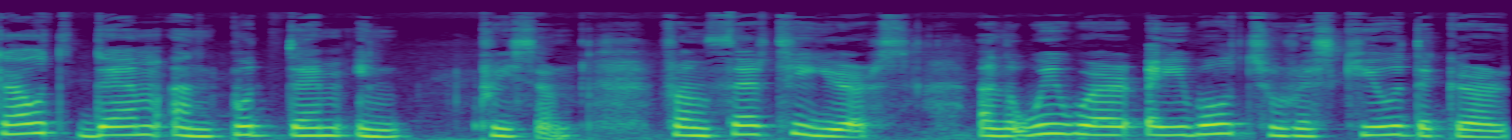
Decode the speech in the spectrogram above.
caught them and put them in prison from 30 years and we were able to rescue the girl.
